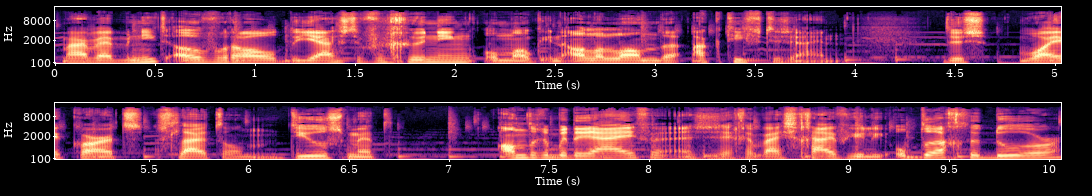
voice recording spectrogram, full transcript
maar we hebben niet overal de juiste vergunning om ook in alle landen actief te zijn. Dus Wirecard sluit dan deals met andere bedrijven en ze zeggen wij schuiven jullie opdrachten door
